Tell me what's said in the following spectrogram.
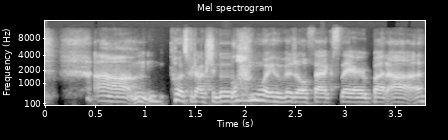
um, post-production goes a long way with visual effects there. But uh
